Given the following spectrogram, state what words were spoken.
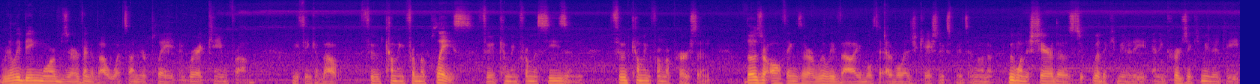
Really being more observant about what's on your plate and where it came from. We think about food coming from a place, food coming from a season, food coming from a person. Those are all things that are really valuable to edible education experience, and we want to, we want to share those to, with the community and encourage the community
